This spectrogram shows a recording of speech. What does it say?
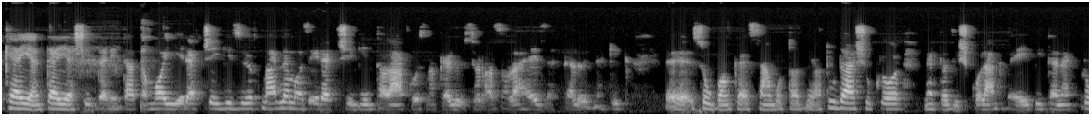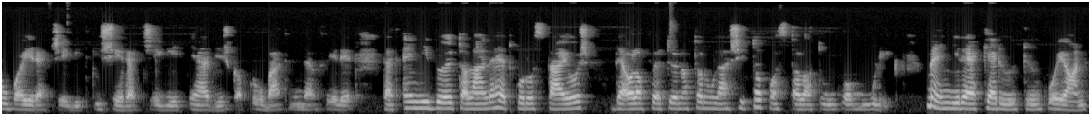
kelljen teljesíteni, tehát a mai érettségizők már nem az érettségén találkoznak először azzal a helyzettel, hogy nekik szóban kell számot adni a tudásukról, mert az iskolák beépítenek próbaérettségit, kísérettségit, nyelvvizsga próbát, mindenfélét. Tehát ennyiből talán lehet korosztályos, de alapvetően a tanulási tapasztalatunkon múlik mennyire kerültünk olyan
